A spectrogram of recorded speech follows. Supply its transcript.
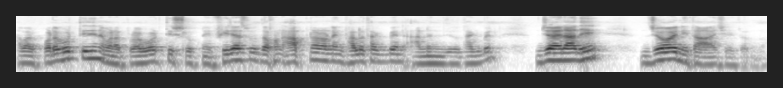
আবার পরবর্তী দিন আমরা পরবর্তী শ্লোক নিয়ে ফিরে আসব। তখন আপনারা অনেক ভালো থাকবেন, আনন্দিত থাকবেন। জয় রাধে, জয় নিতায় চৈতন্য।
